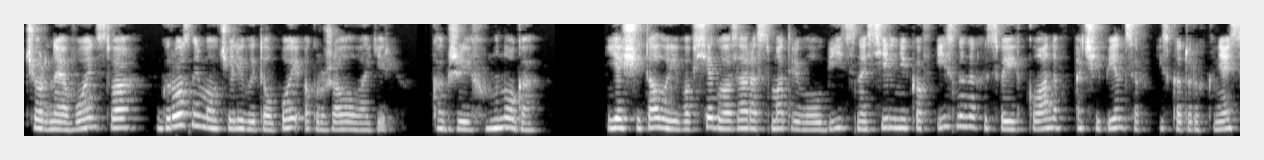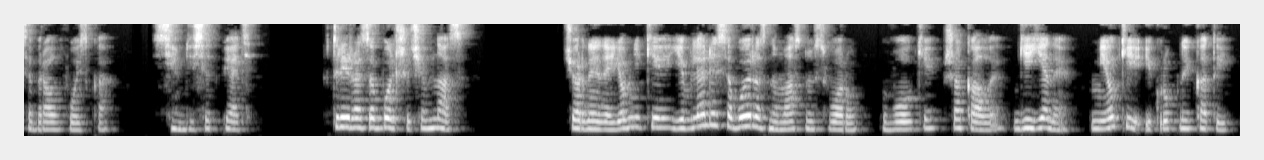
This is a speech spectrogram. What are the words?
Черное воинство грозной молчаливой толпой окружало лагерь. Как же их много! Я считала и во все глаза рассматривала убийц, насильников, изгнанных из своих кланов, отщепенцев, из которых князь собрал войско. 75. В три раза больше, чем нас. Черные наемники являли собой разномастную свору. Волки, шакалы, гиены, мелкие и крупные коты.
